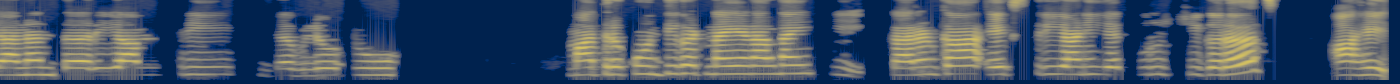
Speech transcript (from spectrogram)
त्यानंतर यम थ्री डब्ल्यू टू मात्र कोणती घटना येणार नाही ही कारण का एक स्त्री आणि एक पुरुषची गरज आहे.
